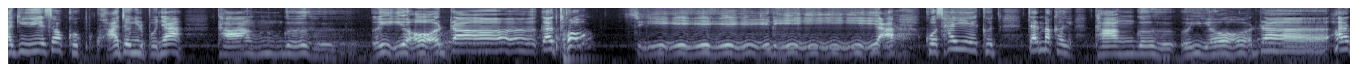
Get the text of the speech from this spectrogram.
가기 위해서 그 과정일 뿐이야. 당그여라가 톱질이야. 그 사이에 그 짤막하게 당그여라 아,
